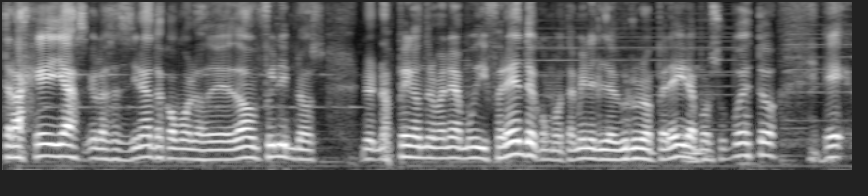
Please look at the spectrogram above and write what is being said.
tragedias, los asesinatos como los de Don Philip nos, nos pegan de una manera muy diferente, como también el de Bruno Pereira, por supuesto. Eh,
